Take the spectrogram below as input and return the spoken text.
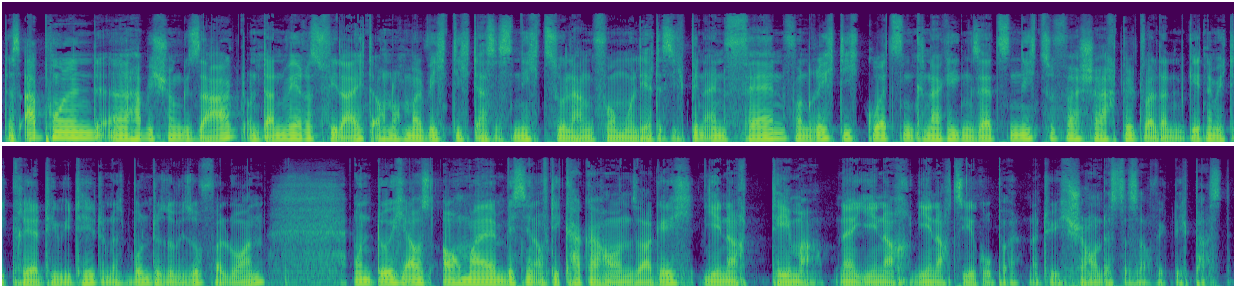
Das Abholen äh, habe ich schon gesagt und dann wäre es vielleicht auch nochmal wichtig, dass es nicht zu lang formuliert ist. Ich bin ein Fan von richtig kurzen, knackigen Sätzen, nicht zu verschachtelt, weil dann geht nämlich die Kreativität und das Bunte sowieso verloren und durchaus auch mal ein bisschen auf die Kacke hauen, sage ich, je nach Thema, ne, je nach, je nach Zielgruppe natürlich schauen, dass das auch wirklich passt.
